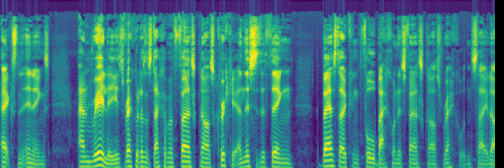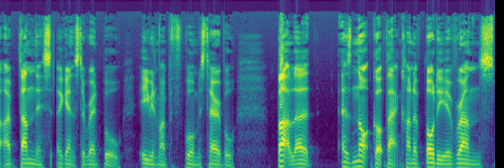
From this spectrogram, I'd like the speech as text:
excellent innings, and really his record doesn't stack up in first class cricket. And this is the thing: Bairstow can fall back on his first class record and say, "Look, I've done this against a red ball, even if my performance is terrible." Buttler has not got that kind of body of runs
